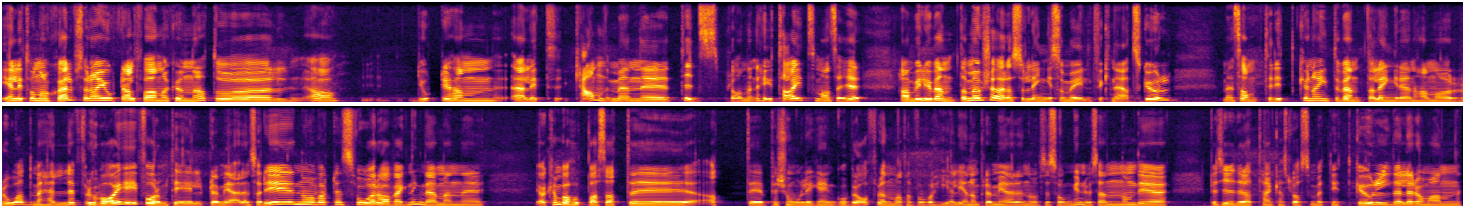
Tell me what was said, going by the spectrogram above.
enligt honom själv så har han gjort allt vad han har kunnat och ja, gjort det han ärligt kan men eh, tidsplanen är ju tight som han säger. Han vill ju vänta med att köra så länge som möjligt för knäts skull. Men samtidigt kunna inte vänta längre än han har råd med heller för att vara i form till premiären. Så det har nog varit en svår avvägning där men eh, jag kan bara hoppas att, eh, att det personligen går bra för honom att han får vara hel genom premiären och säsongen nu. Sen om det betyder att han kan slåss om ett nytt guld eller om han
